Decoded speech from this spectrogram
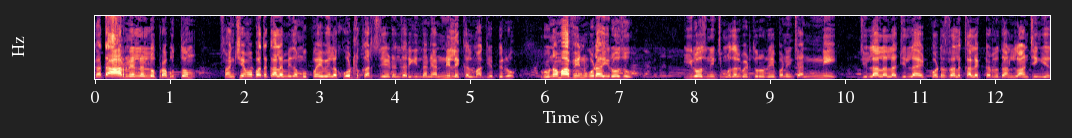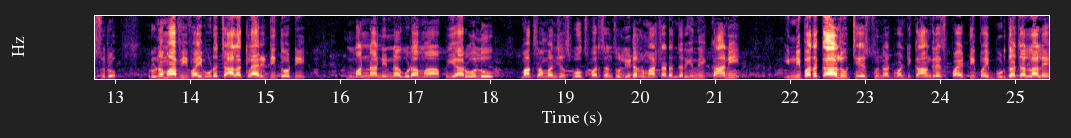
గత ఆరు నెలల్లో ప్రభుత్వం సంక్షేమ పథకాల మీద ముప్పై వేల కోట్లు ఖర్చు చేయడం జరిగిందని అన్ని లెక్కలు మాకు చెప్పారు రుణమాఫీని కూడా ఈరోజు ఈ రోజు నుంచి మొదలు పెడుతురు రేపటి నుంచి అన్ని జిల్లాలలో జిల్లా హెడ్ క్వార్టర్స్ల కలెక్టర్లు దాన్ని లాంచింగ్ చేస్తున్నారు రుణమాఫీ ఫైవ్ కూడా చాలా క్లారిటీ తోటి మొన్న నిన్న కూడా మా పిఆర్ఓలు మాకు సంబంధించిన స్పోక్స్ పర్సన్స్ లీడర్లు మాట్లాడడం జరిగింది. కానీ ఇన్ని పథకాలు చేస్తున్నటువంటి కాంగ్రెస్ పార్టీపై బురద జల్లాలే.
